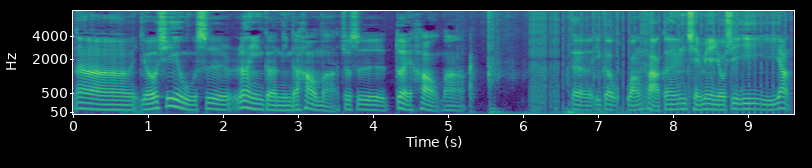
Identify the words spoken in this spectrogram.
那游戏五是任一个您的号码，就是对号码。的一个玩法跟前面游戏一一样。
